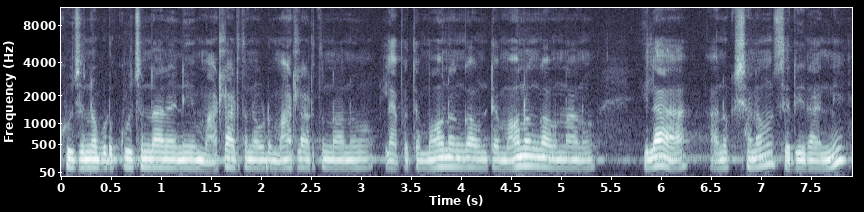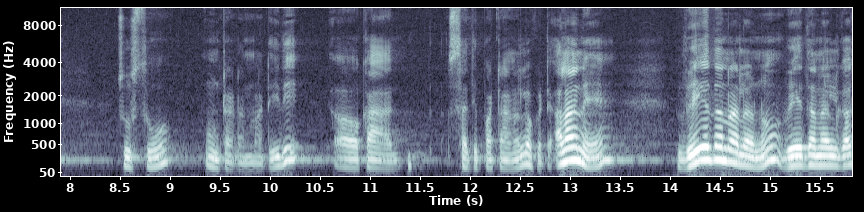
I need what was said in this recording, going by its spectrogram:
కూర్చున్నప్పుడు కూర్చున్నానని మాట్లాడుతున్నప్పుడు మాట్లాడుతున్నాను లేకపోతే మౌనంగా ఉంటే మౌనంగా ఉన్నాను ఇలా అనుక్షణం శరీరాన్ని చూస్తూ ఉంటాడనమాట ఇది ఒక సతి పఠానంలో ఒకటి. అలానే వేదనలను వేదనలుగా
